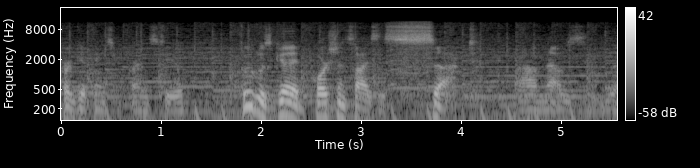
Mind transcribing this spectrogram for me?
Heard good things from friends too. Food was good. Portion sizes sucked. Um, that was the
